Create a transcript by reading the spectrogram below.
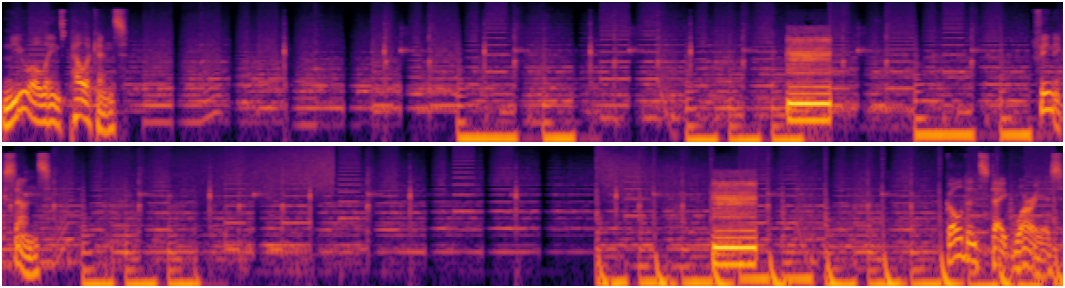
New Orleans Pelicans. Phoenix Suns. Golden State Warriors.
